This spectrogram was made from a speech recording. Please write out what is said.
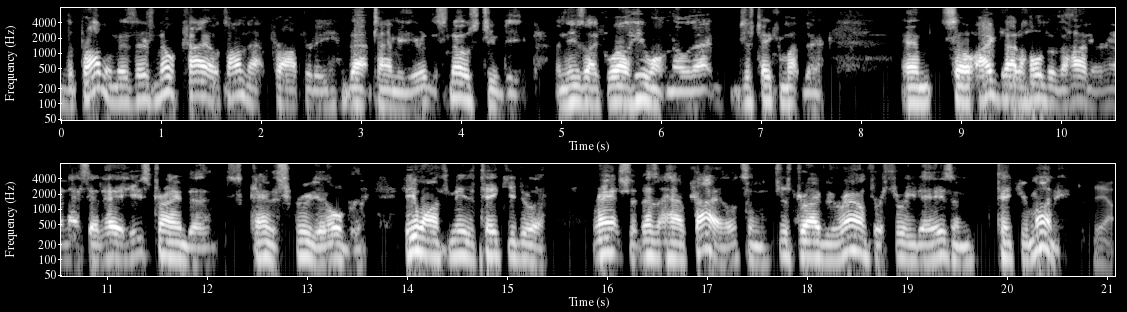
The problem is there's no coyotes on that property that time of year. The snow's too deep. And he's like, Well, he won't know that. Just take him up there. And so I got a hold of the hunter and I said, Hey, he's trying to kind of screw you over. He wants me to take you to a ranch that doesn't have coyotes and just drive you around for three days and take your money. Yeah.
